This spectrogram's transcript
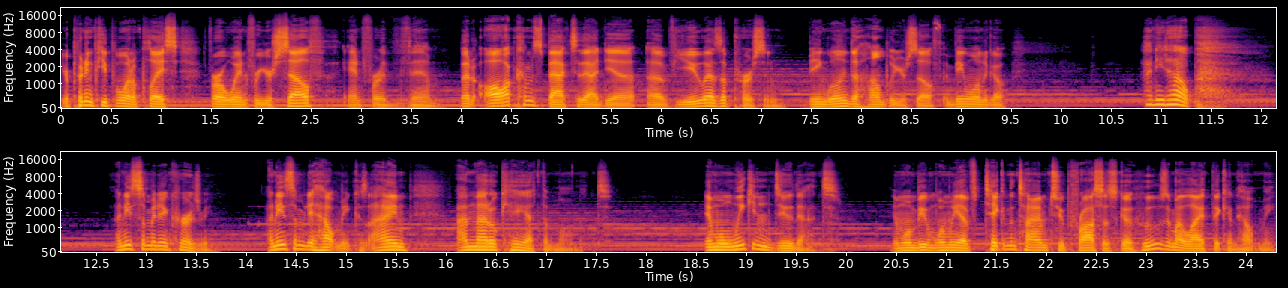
You're putting people in a place for a win for yourself and for them. But it all comes back to the idea of you as a person being willing to humble yourself and being willing to go i need help I need somebody to encourage me. I need somebody to help me because I'm I'm not okay at the moment. And when we can do that, and when we when we have taken the time to process, go, who's in my life that can help me?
